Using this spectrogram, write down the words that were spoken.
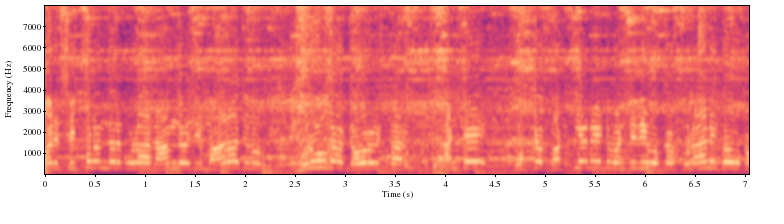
మరి సిక్కులందరూ కూడా నామదేవ్జీ మహారాజును గురువుగా గౌరవిస్తారు. అంటే ఒక్క భక్తి అనేటువంటిది ఒక కులానికో ఒక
